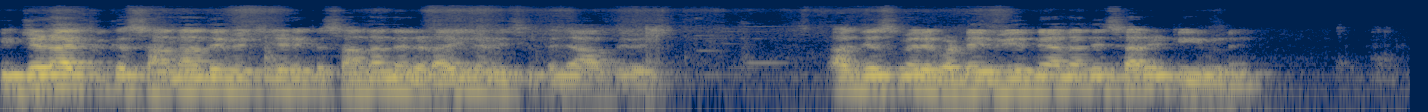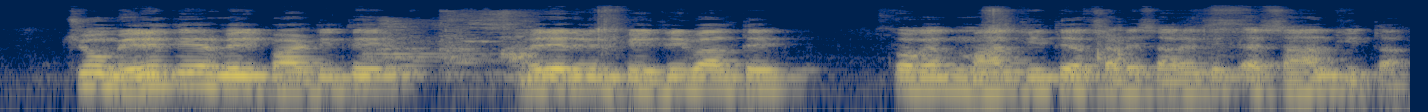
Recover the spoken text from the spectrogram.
ਕਿ ਜਿਹੜਾ ਇੱਕ ਕਿਸਾਨਾਂ ਦੇ ਵਿੱਚ, ਜਿਹੜੇ ਕਿਸਾਨਾਂ ਨੇ ਲੜਾਈ ਲੜੀ ਸੀ ਪੰਜਾਬ ਦੇ ਵਿੱਚ। ਅੱਜ ਜਿਸ ਮੇਰੇ ਵੱਡੇ ਵੀਰ ਨੇ ਉਹਨਾਂ ਦੀ ਸਾਰੀ ਟੀਮ ਨੇ। ਜੋ ਮੇਰੇ ਤੇ ਔਰ ਮੇਰੀ ਪਾਰਟੀ ਤੇ, ਮੇਰੇ ਅਰਵਿੰਦ ਕੇਜਰੀਵਾਲ ਤੇ ਭਗਵੰਤ ਮਾਨ ਜੀ ਤੇ ਔਰ ਸਾਡੇ ਸਾਰਿਆਂ ਤੇ ਅਹਿਸਾਨ ਕੀਤਾ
